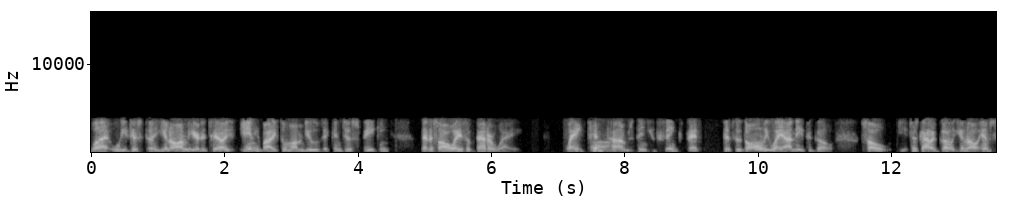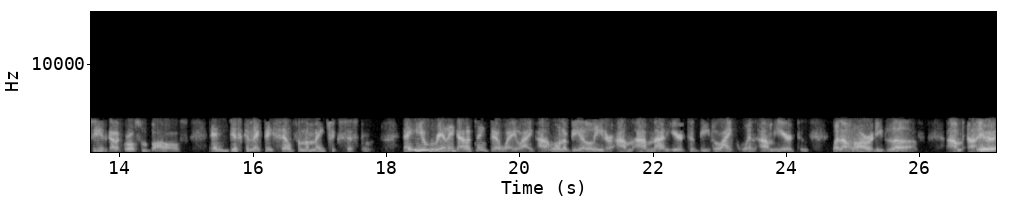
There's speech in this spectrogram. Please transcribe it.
But we just, uh, you know, I'm here to tell anybody through my music and just speaking that it's always a better way. Way ten Wow. times than you think that this is the only way I need to go. So you just got to go, you know, MCs got to grow some balls and disconnect themselves from the matrix system. Hey, you really got to think that way. Like I want to be a leader. I'm I'm not here to be liked when I'm here to when I'm already loved. I'm I, and I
